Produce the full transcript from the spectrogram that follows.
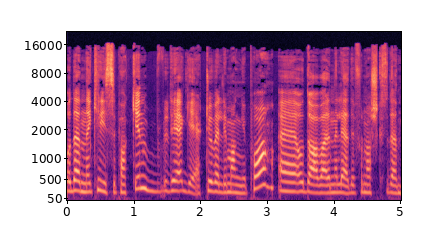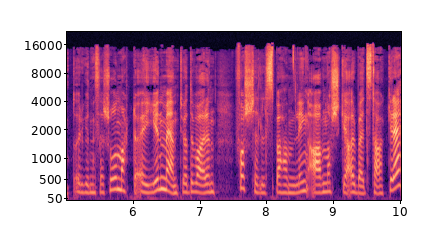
og denne krisepakken reagerte jo veldig mange på. Eh, og daværende leder for Norsk studentorganisasjon, Marte Øyen, mente jo at det var en forskjellsbehandling av norske arbeidstakere.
